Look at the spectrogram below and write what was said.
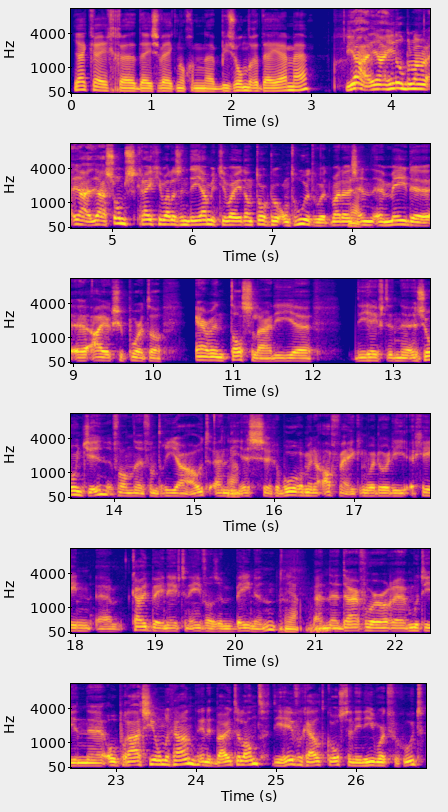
Jij kreeg eh, deze week nog een bijzondere DM, hè? Ja, ja, heel belangrijk. Ja, ja, soms krijg je wel eens een DM'tje waar je dan toch door ontroerd wordt. Maar dat is Ja. een, een mede-Ajax-supporter, Erwin Tasselaar. Die, die heeft een, eh, een zoontje van, eh, van drie jaar oud. En die is eh, geboren met een afwijking, waardoor hij geen ehm kuitbeen heeft in een van zijn benen. Ja. En daarvoor moet hij een operatie ondergaan in het buitenland, die heel veel geld kost en die niet wordt vergoed.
